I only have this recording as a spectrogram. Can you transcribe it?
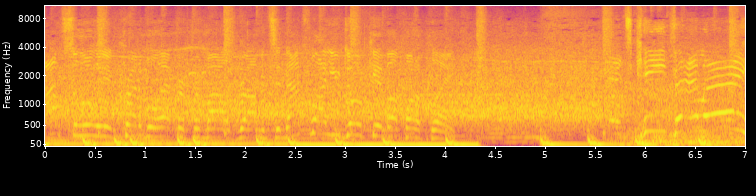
Absolutely incredible effort from Miles Robinson. That's why you don't give up on a play. It's key for LA.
